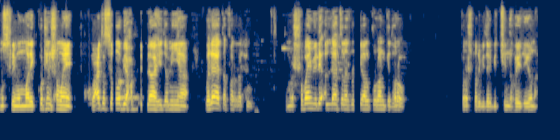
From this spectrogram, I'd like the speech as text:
মুসলিম উম্মার কঠিন সময়ে তোমরা সবাই মিলে আল্লাহ তালার রুটি আল কোরআনকে ধরো। পরস্পর বিদের বিচ্ছিন্ন হয়ে যেও না।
